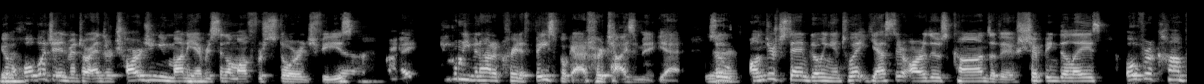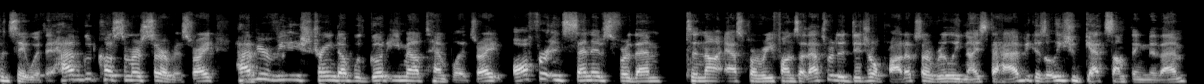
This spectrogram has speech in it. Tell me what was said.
you have a whole bunch of inventory and they're charging you money every single month for storage fees, yeah. right? You don't even know how to create a Facebook advertisement yet. Yeah. So understand going into it. Yes, there are those cons of the shipping delays. Overcompensate with it. Have good customer service, right? Have your VAs trained up with good email templates, right? Offer incentives for them to not ask for refunds. That's where the digital products are really nice to have because at least you get something to them.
